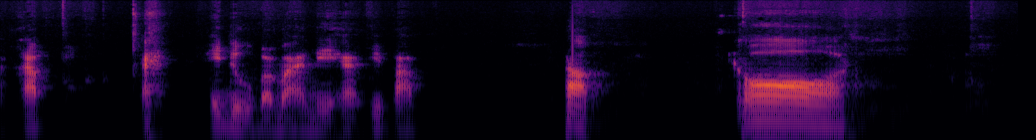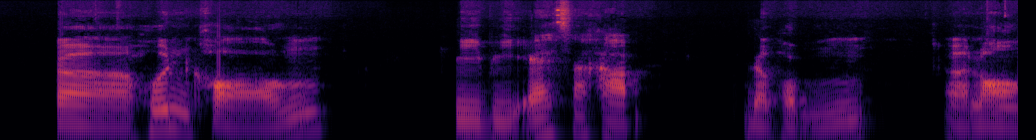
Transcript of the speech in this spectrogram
นะครับอะให้ดูประมาณนี้ครับพี่ปั๊บครับก็เอ่อหุ้นของ DBS นะครับ เดี๋ยวผม ลอง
